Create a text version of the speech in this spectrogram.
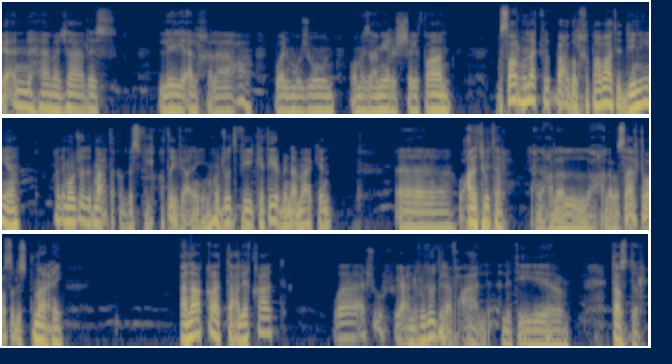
بأنها مجالس للخلاعه والمجون ومزامير الشيطان. وصار هناك بعض الخطابات الدينية هذه موجودة ما أعتقد بس في القطيف يعني موجود في كثير من الأماكن آه، وعلى تويتر يعني على على وسائل التواصل الاجتماعي. أنا أقرأ التعليقات وأشوف يعني ردود الأفعال التي تصدر.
